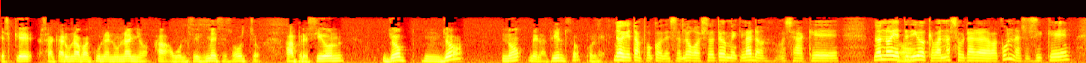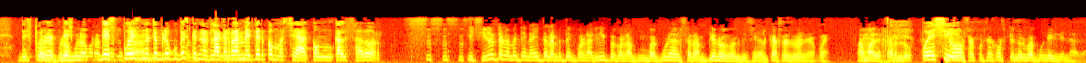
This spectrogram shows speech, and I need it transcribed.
Es que sacar una vacuna en un año a, o en seis meses o ocho a presión, yo, yo no me la pienso poner. No, yo tampoco, desde luego, eso lo tengo muy claro. O sea que, no, no, ya no. te digo que van a sobrar a las vacunas, así que después, bueno, no, des, después no te preocupes que nos la querrán meter como sea, con un calzador. Y si no te la meten ahí, te la meten con la gripe, con la vacuna del sarampión o donde sea. El caso es, bueno, vamos a dejarlo. Pues sí. Yo os aconsejo que no os vacunéis de nada.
